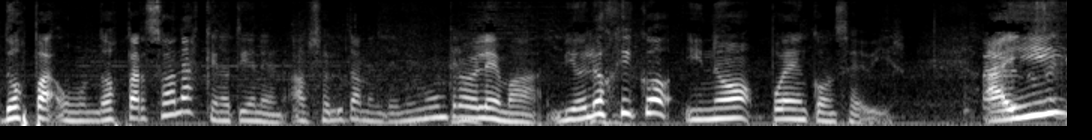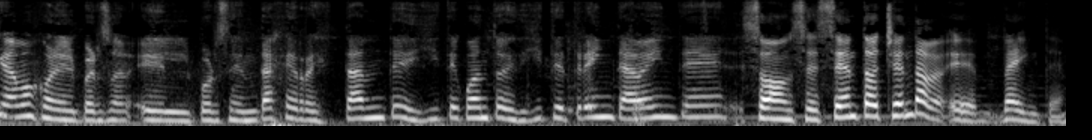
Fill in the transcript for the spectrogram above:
dos, pa- un- dos personas que no tienen absolutamente ningún problema biológico y no pueden concebir. Ahí quedamos con el, el porcentaje restante. ¿Dijiste cuánto es? ¿Dijiste 30, 20? son 60, 80, eh, 20,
